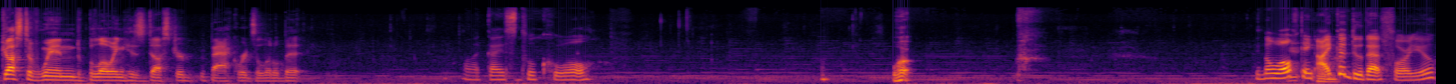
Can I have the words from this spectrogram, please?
gust of wind blowing his duster backwards a little bit. Oh, that guy's too cool. What? You know, Wolfgang, I could do that for you.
